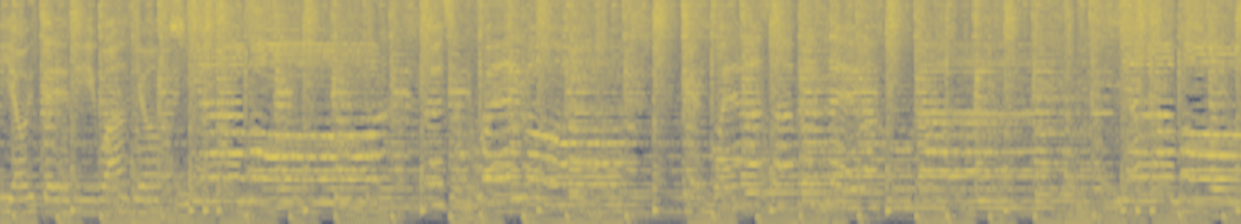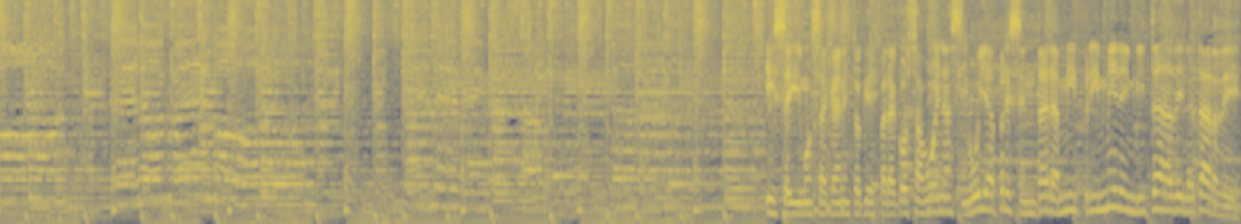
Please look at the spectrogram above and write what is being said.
y hoy te digo adiós. Mi amor, Y seguimos acá en esto que es para cosas buenas y voy a presentar a mi primera invitada de la tarde.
